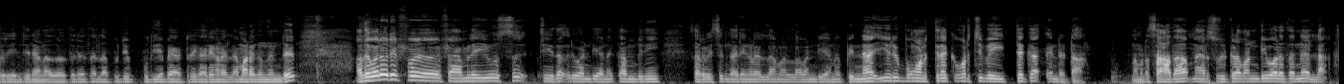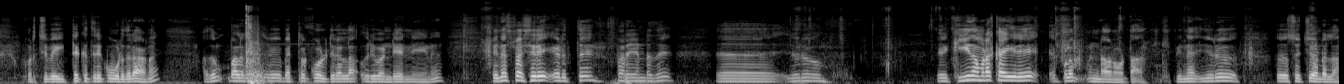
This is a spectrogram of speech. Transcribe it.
ഒരു എഞ്ചിനാണ് അതുപോലെ തന്നെ നല്ല പുതിയ പുതിയ ബാറ്ററി കാര്യങ്ങളെല്ലാം അടങ്ങുന്നുണ്ട്. അതുപോലെ ഒരു ഫാമിലി യൂസ് ചെയ്ത ഒരു വണ്ടിയാണ്. കമ്പനി സർവീസും കാര്യങ്ങളെല്ലാം ഉള്ള വണ്ടിയാണ്. പിന്നെ ഈ ഒരു ബോണത്തിനൊക്കെ കുറച്ച് വെയിറ്റ് ഒക്കെ ഉണ്ട് കേട്ടോ നമ്മുടെ സാധാ മാരസൂക്കിയുടെ വണ്ടി പോലെ തന്നെ അല്ല. കുറച്ച് വെയിറ്റ് ഒക്കെ ഇത്തിരി കൂടുതലാണ്. അതും വളരെ ഒരു ബെറ്റർ ക്വാളിറ്റിയിലുള്ള ഒരു വണ്ടി തന്നെയാണ്. പിന്നെ സ്പെഷ്യലി എടുത്ത് പറയേണ്ടത് ഒരു കീ നമ്മുടെ കയ്യിൽ എപ്പോഴും ഉണ്ടാവണം കേട്ടോ. പിന്നെ ഈ ഒരു സ്വിച്ച് ഉണ്ടല്ലോ.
